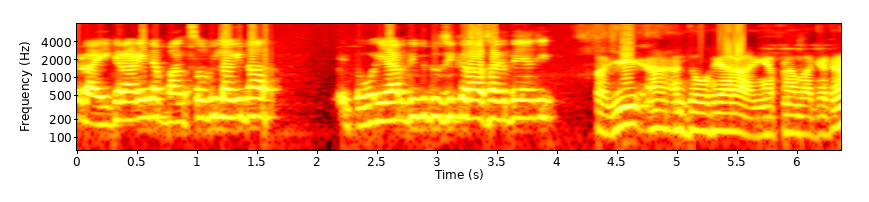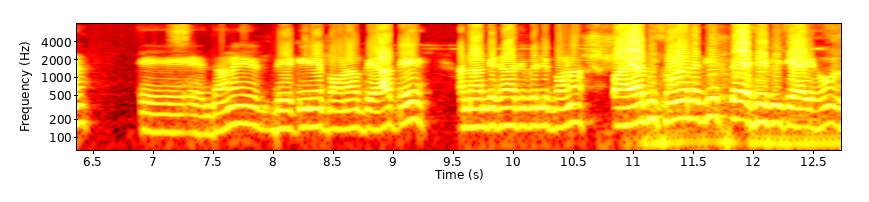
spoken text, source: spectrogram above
ਕਢਾਈ ਕਰਾਣੀ ਤਾਂ 500 ਵੀ ਲੱਗਦਾ ਇਹ 2000 ਦੀ ਵੀ ਤੁਸੀਂ ਕਰਾ ਸਕਦੇ ਆ ਜੀ। ਭਾਜੀ ਅਹ, 2000 ਆ ਗਈ ਆਪਣਾ ਬਜਟ ਤੇ ਏਦਾਂ ਨਾ ਇਹ ਬੇਟੀ ਨੇ ਪਾਉਣਾ ਵਿਆਹ ਤੇ ਆਨੰਦ ਕਾਰਜ ਵੇਲੇ ਪਾਉਣਾ। ਪਾਇਆ ਵੀ ਸੋਹਣਾ ਲੱਗੇ ਪੈਸੇ ਵੀ ਜਾਇਜ਼ ਹੋਣ।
